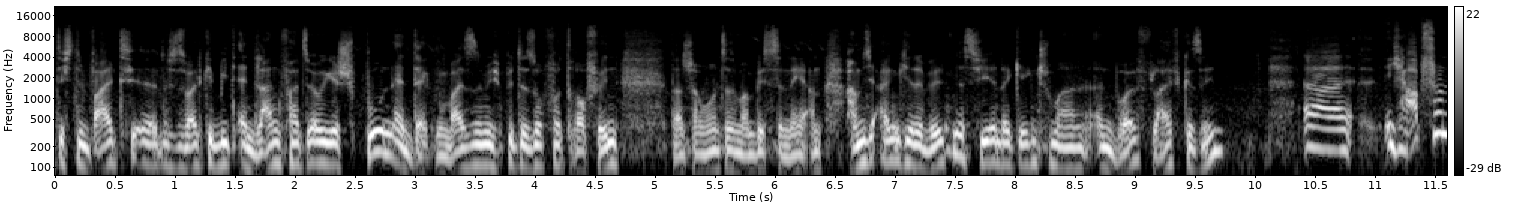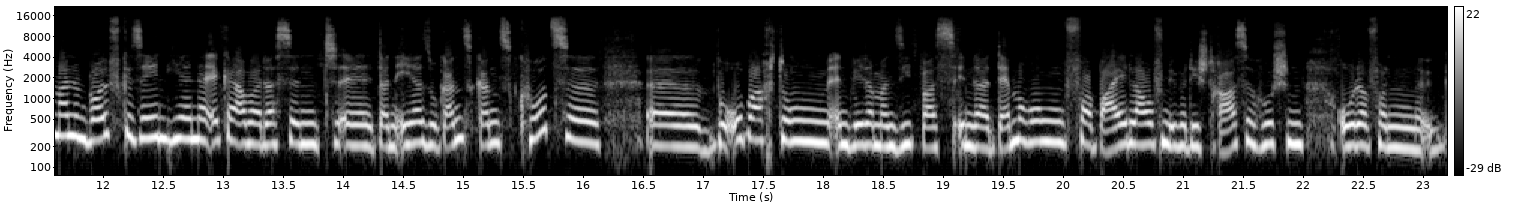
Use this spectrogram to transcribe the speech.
durch den Wald, äh, durch das Waldgebiet entlang, falls irgendwelche Spuren entdecken. Weisen Sie mich bitte sofort darauf hin, dann schauen wir uns das mal ein bisschen näher an. Haben Sie eigentlich in der Wildnis hier in der Gegend schon mal einen Wolf live gesehen? Äh, ich habe schon mal einen Wolf gesehen hier in der Ecke, aber das sind äh, dann eher so ganz, ganz kurze äh, Beobachtungen. Entweder man sieht was in der Dämmerung vorbeilaufen, über die Straße huschen oder von,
